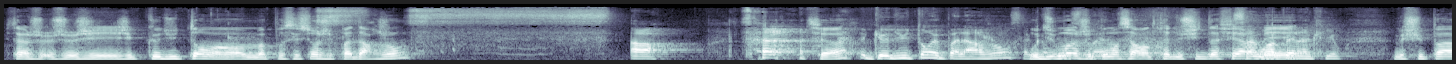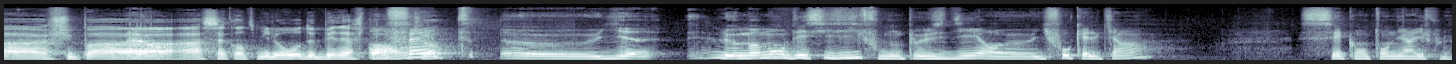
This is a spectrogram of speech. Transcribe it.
Putain, j'ai j'ai que du temps en ma possession, j'ai pas d'argent? Ah, Tu vois? Que du temps et pas l'argent. ça Ou du moins, je commence à rentrer du chiffre d'affaires, Ça me mais, rappelle un client. mais je suis pas, je suis pas à- Alors- à, 50 000 euros de bénéfice par En an, vois? fait, euh, il y a le moment décisif où on peut se dire euh, il faut quelqu'un, c'est quand on n'y arrive plus.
